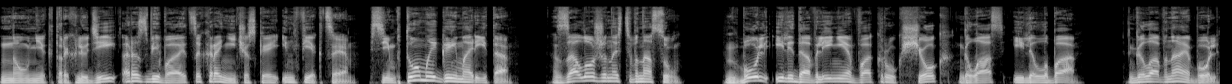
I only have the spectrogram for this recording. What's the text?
но у некоторых людей развивается хроническая инфекция. Симптомы гайморита. Заложенность в носу, Боль или давление вокруг щек, глаз или лба. Головная боль.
